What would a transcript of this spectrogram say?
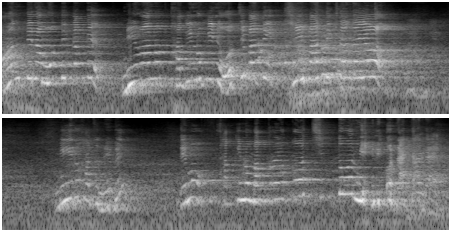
アンテナ持ってったっけ庭の鍵の木に落ち葉って縛ってきたんだよ！見えるはずねべ？でもさっきの真っ暗横はちっとは見えるようになったんだよ。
